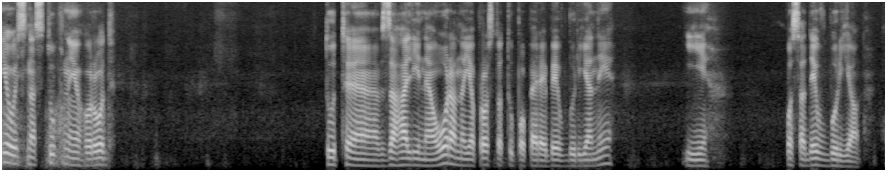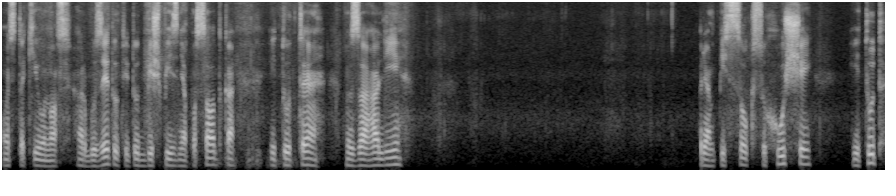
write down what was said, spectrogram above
і ось наступний город. Тут е, взагалі не орано, я просто тупо перебив бур'яни і посадив бур'ян. Ось такі у нас арбузи тут, і тут більш пізня посадка, і тут е, взагалі прям пісок сухущий, і тут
